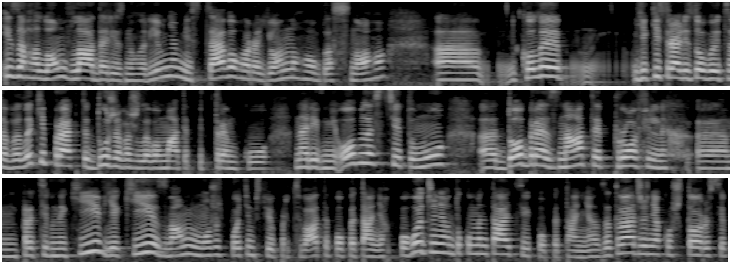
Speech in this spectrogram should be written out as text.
і загалом влада різного рівня місцевого, районного, обласного. Е, Коли якісь реалізовуються великі проекти, дуже важливо мати підтримку на рівні області, тому е, добре знати профільних е, працівників, які з вами можуть потім співпрацювати по питаннях погодження документації, по питаннях затвердження кошторисів,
